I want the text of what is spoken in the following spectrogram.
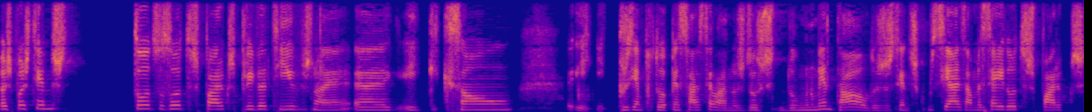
mas depois temos todos os outros parques privativos, não é? e que são e, por exemplo, estou a pensar, sei lá, nos dos, do Monumental, dos centros comerciais, há uma série de outros parques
